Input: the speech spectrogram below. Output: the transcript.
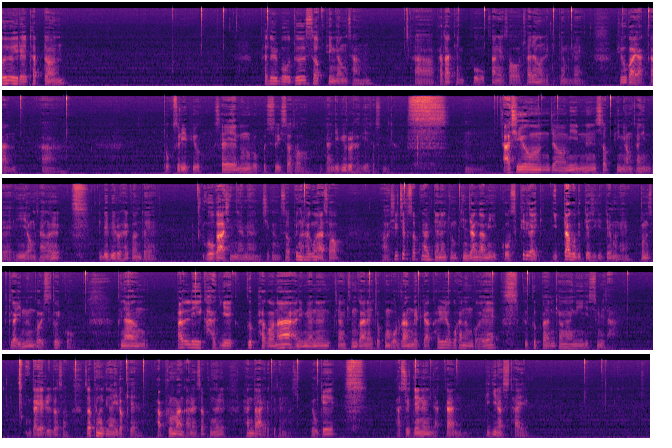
토요일에 탔던 paddleboard 서핑 영상 아, 바다 캠프 옥상에서 촬영을 했기 때문에 view가 약간 아, 독수리 view 새의 눈으로 볼 수 있어서 일단 리뷰를 하게 되었습니다. 음, 아쉬운 점이 있는 서핑 영상인데 이 영상을 리뷰를 할 건데 뭐가 아쉽냐면 지금 서핑을 하고 나서 어, 실제로 서핑할 때는 좀 긴장감이 있고 스피드가 있, 다고 느껴지기 때문에 또는 스피드가 있는 걸 수도 있고 그냥 빨리 가기에 급급하거나 아니면은 그냥 중간에 조금 오르락내리락 하려고 하는 거에 급급한 경향이 있습니다. 그러니까 예를 들어서 서핑을 그냥 이렇게 앞으로만 가는 서핑을 한다 이렇게 되는 거죠. 요게 봤을 때는 약간 비기너 스타일.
